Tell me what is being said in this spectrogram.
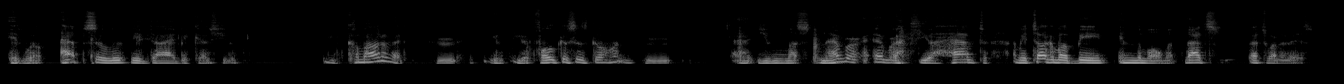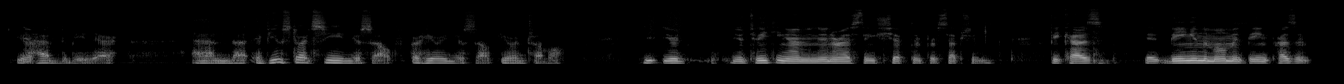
it will absolutely die because you you've come out of it. Hmm. You, your focus is gone. Hmm. Uh, you must never ever you have to i mean talk about being in the moment that's that's what it is you Yeah. have to be there and uh, if you start seeing yourself or hearing yourself you're in trouble You- You're you're tweaking on an interesting shift in perception because it, being in the moment, being present,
